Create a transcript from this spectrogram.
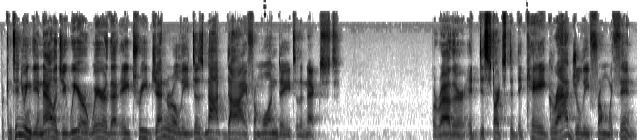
But continuing the analogy, we are aware that a tree generally does not die from one day to the next but rather it starts to decay gradually from within.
